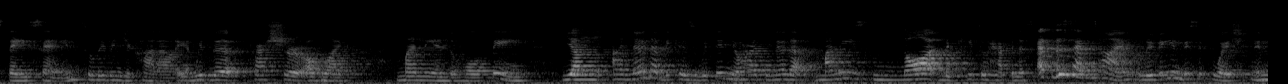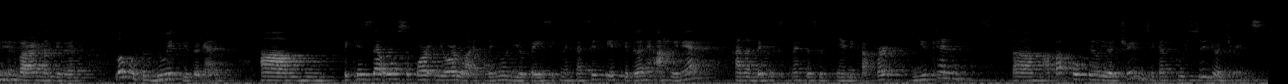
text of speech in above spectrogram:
stay sane to live in Jakarta Yeah. with the pressure of like money and the whole thing. Yang I know that because within your heart you know that money is not the key to happiness. At the same time, living in this situation, in Mhm. environment gitu kan, lo butuh duit gitu kan. Um, because that will support your livelihood, your basic necessities gitu kan yang akhirnya karena basic necessitiesnya di cover, you can um, apa fulfill your dreams, you can pursue your dreams.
